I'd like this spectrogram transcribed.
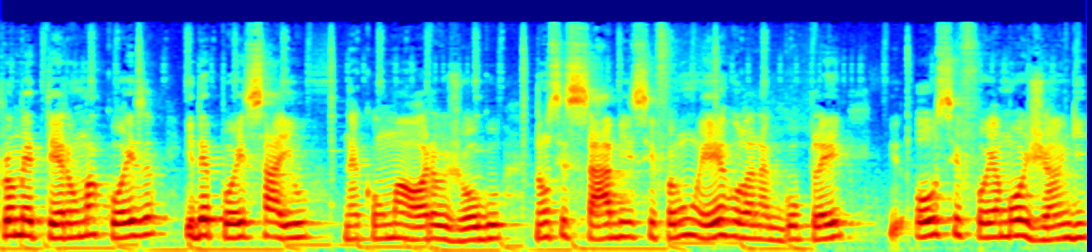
prometeram uma coisa e depois saiu né, com uma hora o jogo. Não se sabe se foi um erro lá na Google Play ou se foi a Mojang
